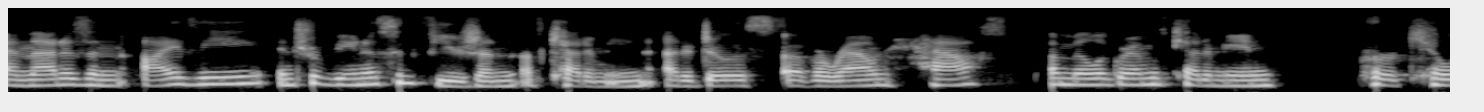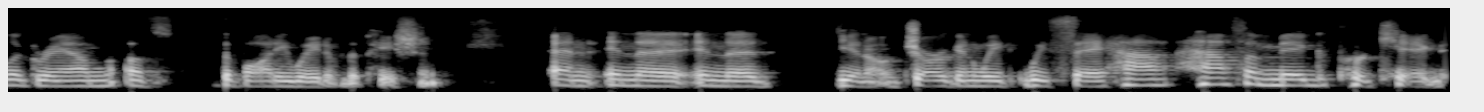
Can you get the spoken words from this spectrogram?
and that is an IV intravenous infusion of ketamine at a dose of around half a milligram of ketamine per kilogram of the body weight of the patient. And in the in the you know jargon, we we say half half a mig per kig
